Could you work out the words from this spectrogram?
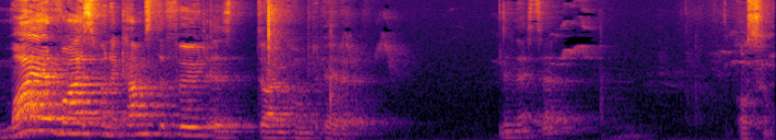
My advice when it comes to food is don't complicate it. And that's it. awesome.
